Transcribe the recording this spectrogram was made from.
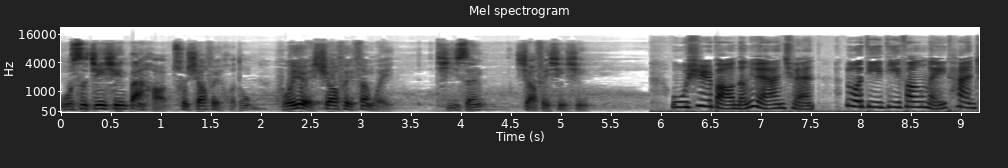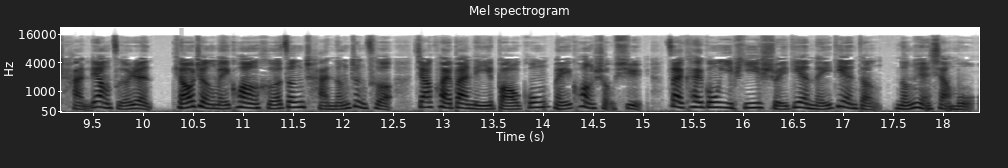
五是精心办好促消费活动，活跃消费氛围，提升消费信心。五是保能源安全，落地地方煤炭产量责任，调整煤矿核增产能政策，加快办理保供煤矿手续，再开工一批水电煤电等能源项目。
